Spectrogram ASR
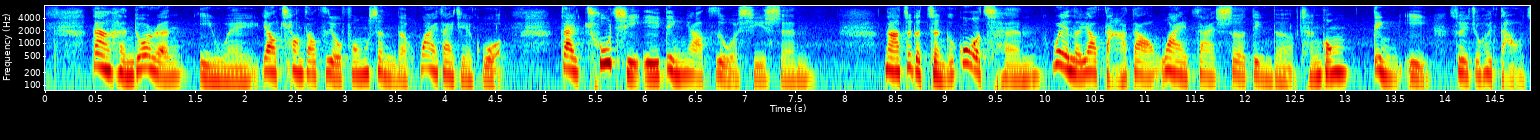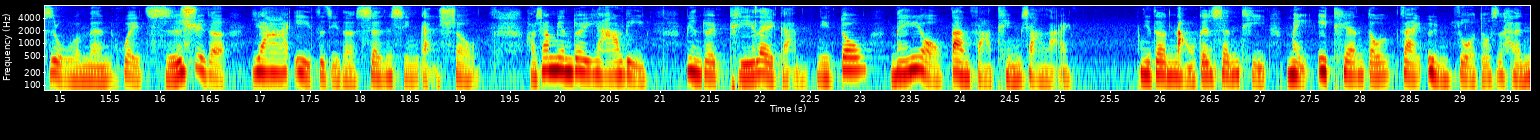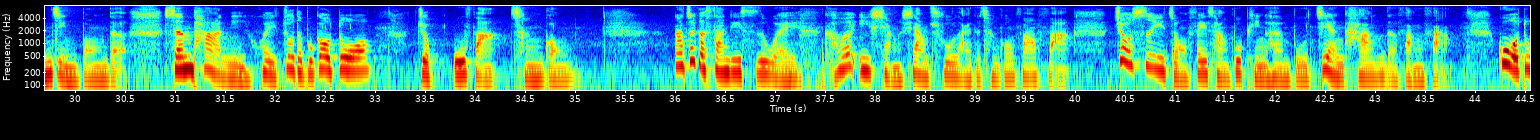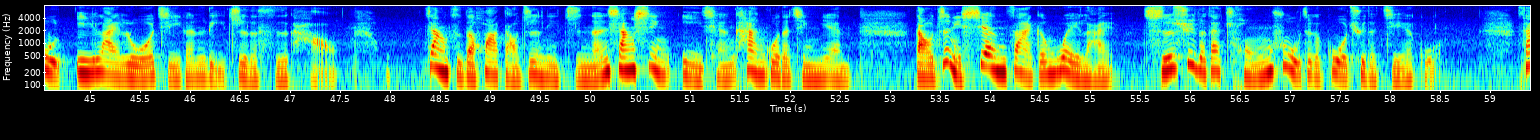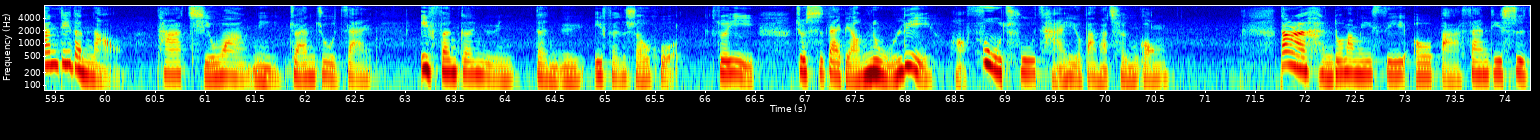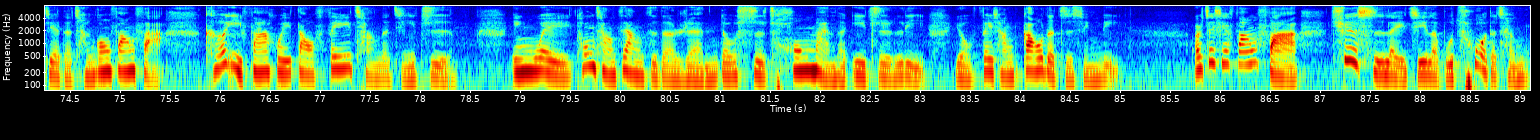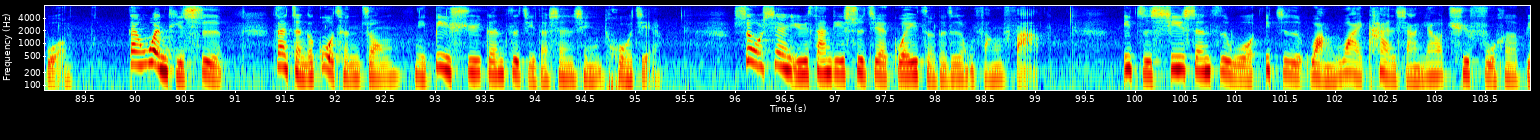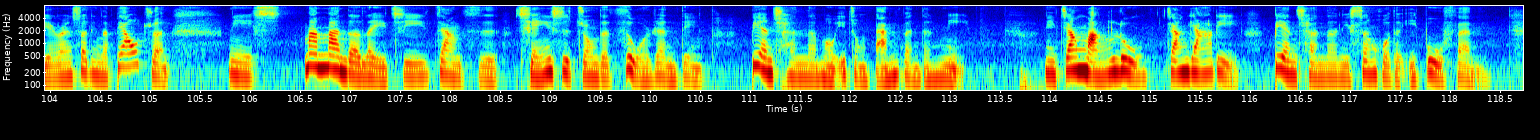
但很多人以为要创造自由丰盛的外在结果，在初期一定要自我牺牲。那这个整个过程，为了要达到外在设定的成功定义，所以就会导致我们会持续的压抑自己的身心感受，好像面对压力、面对疲累感，你都没有办法停下来。你的脑跟身体每一天都在运作，都是很紧绷的，生怕你会做得不够多，就无法成功。那这个三 D 思维可以想象出来的成功方法，就是一种非常不平衡、不健康的方法，过度依赖逻辑跟理智的思考，这样子的话，导致你只能相信以前看过的经验，导致你现在跟未来持续的在重复这个过去的结果。三 D 的脑，它期望你专注在一分耕耘等于一分收获。所以就是代表努力，好付出才有办法成功。当然，很多妈咪 CEO 把三 D 世界的成功方法可以发挥到非常的极致，因为通常这样子的人都是充满了意志力，有非常高的执行力，而这些方法确实累积了不错的成果。但问题是在整个过程中，你必须跟自己的身心脱节。受限于三 D 世界规则的这种方法，一直牺牲自我，一直往外看，想要去符合别人设定的标准，你慢慢的累积这样子潜意识中的自我认定，变成了某一种版本的你。你将忙碌、将压力变成了你生活的一部分。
